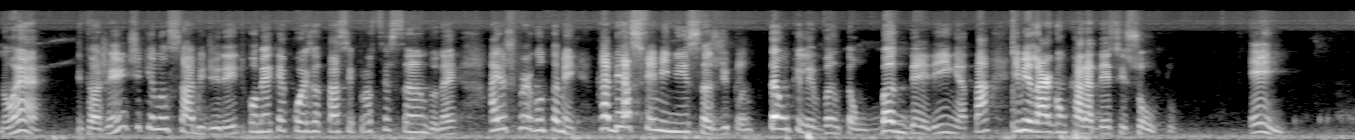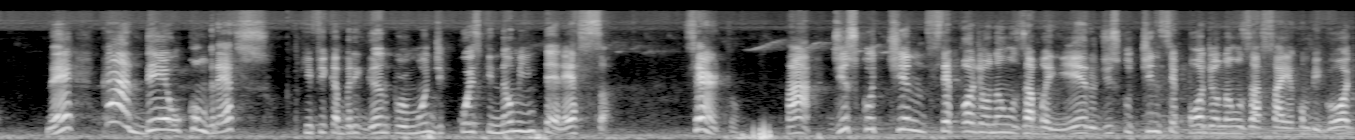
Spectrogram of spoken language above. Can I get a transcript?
não é? Então a gente que não sabe direito como é que a coisa está se processando, né? Aí eu te pergunto também, cadê as feministas de plantão que levantam bandeirinha, tá? E me largam um cara desse solto? Hein? Né? Cadê o Congresso que fica brigando por um monte de coisa que não me interessa? Certo? Tá? Discutindo se pode ou não usar banheiro, discutindo se pode ou não usar saia com bigode.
